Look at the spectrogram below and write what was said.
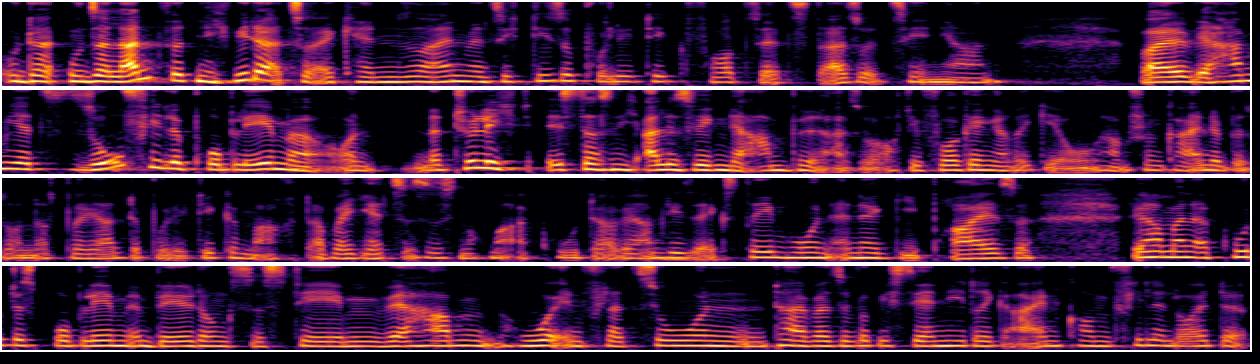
unser Land wird nicht wiederzuerkennen sein, wenn sich diese Politik fortsetzt, also in zehn Jahren weil wir haben jetzt so viele Probleme und natürlich ist das nicht alles wegen der Ampel. Also auch die Vorgängerregierungen haben schon keine besonders brillante Politik gemacht, aber jetzt ist es noch mal akuter. Wir haben diese extrem hohen Energiepreise, wir haben ein akutes Problem im Bildungssystem, wir haben hohe Inflation, teilweise wirklich sehr niedrige Einkommen. Viele Leute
